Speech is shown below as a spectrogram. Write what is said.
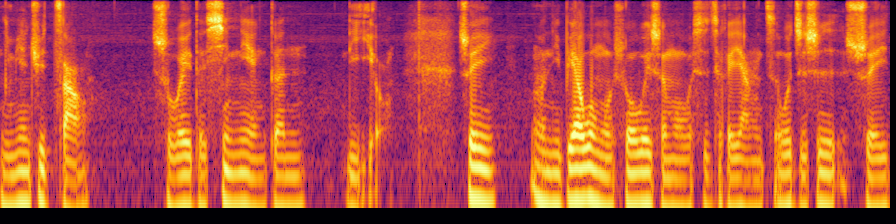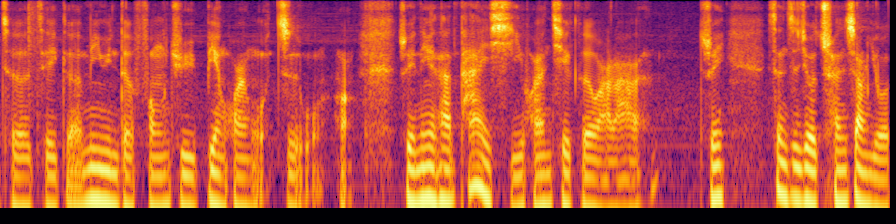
里面去找所谓的信念跟理由，所以。’嗯，你不要问我说为什么我是这个样子，我只是随着这个命运的风去变换我自我哈。所以因为他太喜欢切格瓦拉了，所以甚至就穿上有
